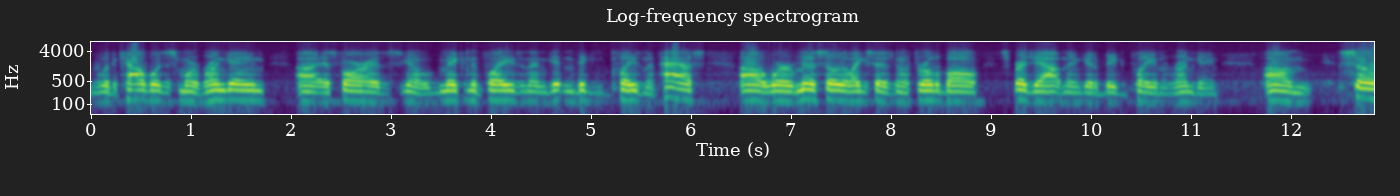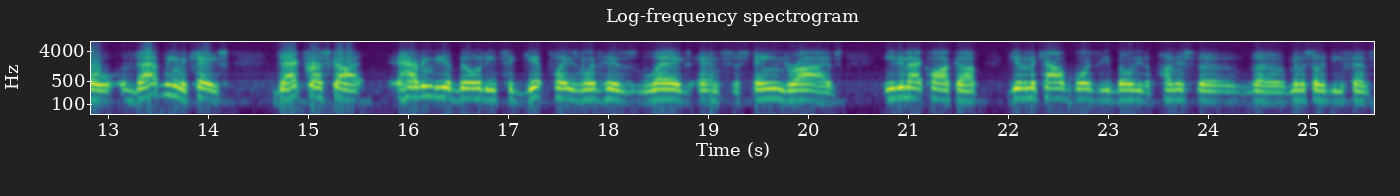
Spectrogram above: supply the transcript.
with the Cowboys, it's more run game uh, as far as you know making the plays and then getting big plays in the pass uh, where Minnesota, like you said, is going to throw the ball, spread you out, and then get a big play in the run game. Um, so that being the case, Dak Prescott having the ability to get plays with his legs and sustain drives, eating that clock up, giving the Cowboys the ability to punish the the Minnesota defense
